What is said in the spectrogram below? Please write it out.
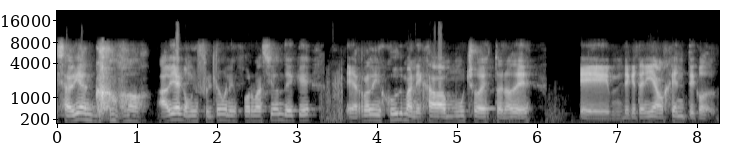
sabían como, había como infiltrado una información de que eh, Robin Hood manejaba mucho esto, ¿no? De, eh, de que tenía gente con,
